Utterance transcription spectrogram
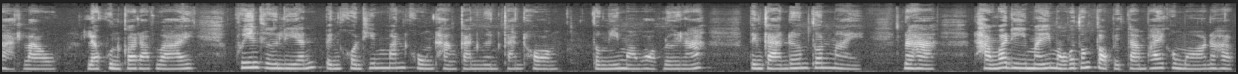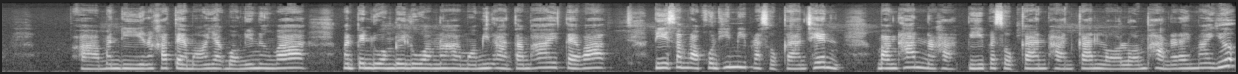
กาสเรา แล้วคุณก็รับไว้ควีนถือเหรียญเป็นคนที่มั่นคงทางการเงินการทอง ตรงนี้หมอบอกเลยนะ เป็นการเริ่มต้นใหม่นะคะถามว่าดีไหมหมอก็ต้องตอบไปตามไพ่ของหมอนะคะอ่ามันดีนะคะ แต่หมออยากบอกนิดนึงว่ามันเป็นดวงโดยรวมนะคะ หมอมินอ่านตามไพ่แต่ว่าดีสำหรับคนที่มีประสบการณ์ เช่น บางท่านนะคะมีประสบการณ์ผ่านการหล่อล้อมผ่านอะไรมาเยอะ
